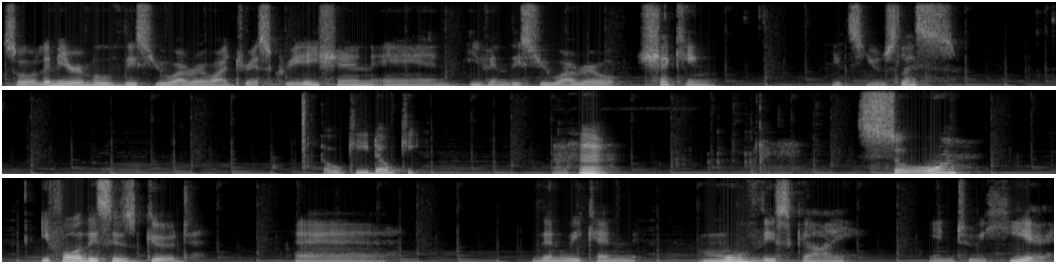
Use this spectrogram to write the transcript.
So let me remove this url address creation and even this url checking it's useless. Okie dokie. Mm -hmm. So if all this is good uh, then we can move this guy into here.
